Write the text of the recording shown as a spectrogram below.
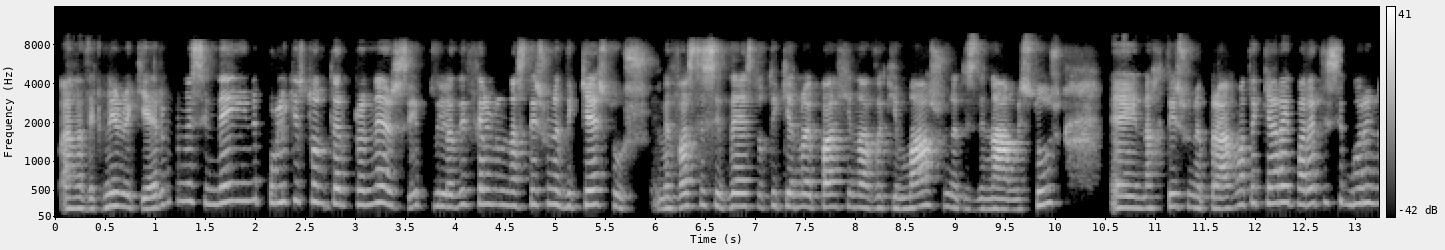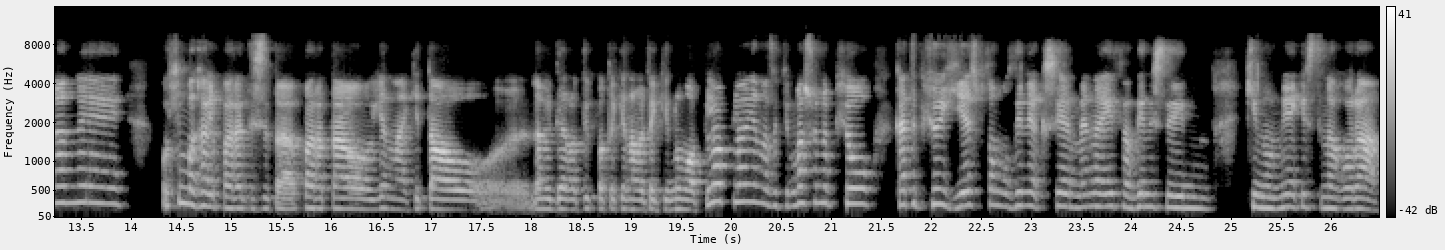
αναδεικνύουν και οι έρευνες, οι νέοι είναι πολύ και στο entrepreneurship, δηλαδή θέλουν να στήσουν δικές τους με βάση τις ιδέες το τι κενό υπάρχει να δοκιμάσουν τις δυνάμεις τους, ε, να χτίσουν πράγματα και άρα η παρέτηση μπορεί να είναι όχι μεγάλη παρέτηση, τα παρατάω για να κοιτάω, να μην κάνω τίποτα και να μετακινούμε απλά, απλά για να δοκιμάσω ένα πιο, κάτι πιο υγιές που θα μου δίνει αξία εμένα ή θα δίνει στην κοινωνία και στην αγορά.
